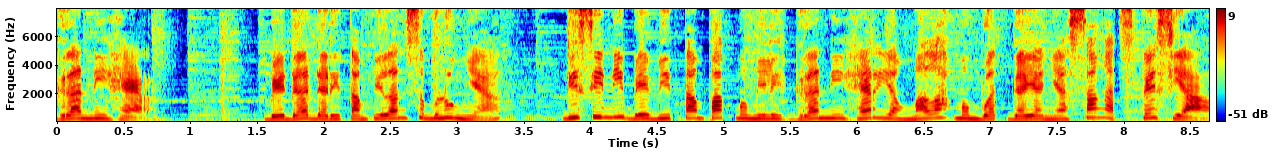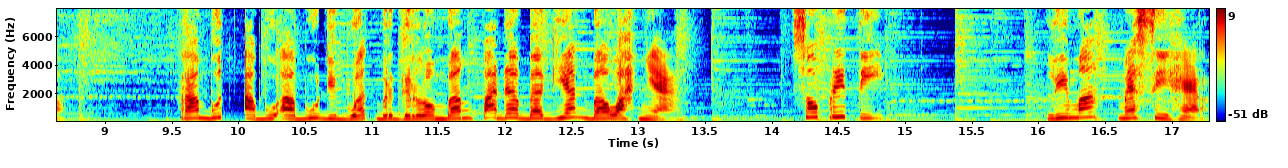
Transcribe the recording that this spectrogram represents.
Granny hair Beda dari tampilan sebelumnya, di sini Baby tampak memilih granny hair yang malah membuat gayanya sangat spesial. Rambut abu-abu dibuat bergelombang pada bagian bawahnya. So pretty. 5. Messy hair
